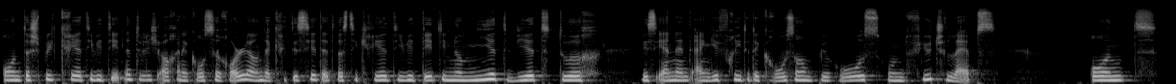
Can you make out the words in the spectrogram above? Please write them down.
Und da spielt Kreativität natürlich auch eine große Rolle und er kritisiert etwas, die Kreativität, die normiert wird durch, wie es er nennt, eingefriedete Großraumbüros und Future Labs. Und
